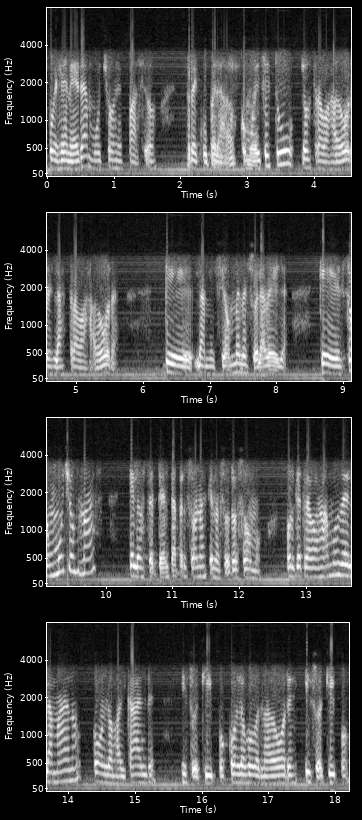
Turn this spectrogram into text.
pues genera muchos espacios recuperados. Como dices tú, los trabajadores, las trabajadoras de la misión Venezuela Bella, que son muchos más que los 70 personas que nosotros somos, porque trabajamos de la mano con los alcaldes y su equipo, con los gobernadores y su equipo,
